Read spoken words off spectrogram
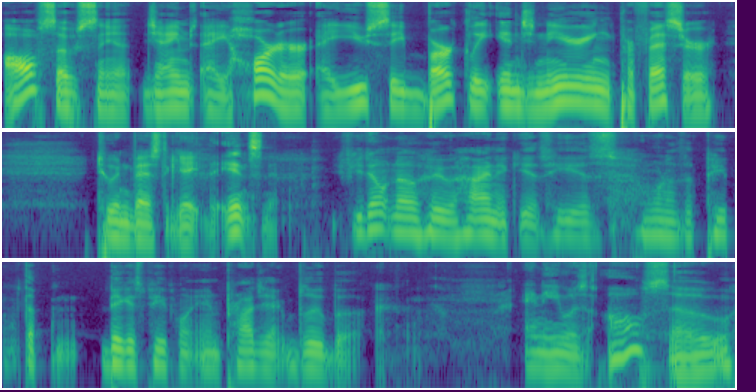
also sent James A. Harder, a UC Berkeley engineering professor, to investigate the incident. If you don't know who Hynek is, he is one of the people, the biggest people in Project Blue Book. and he was also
